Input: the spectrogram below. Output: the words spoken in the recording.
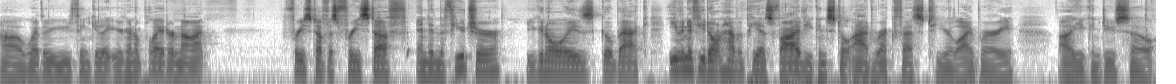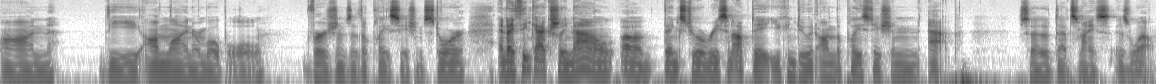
uh, whether you think that you're to play it or not. Free stuff is free stuff, and in the future, you can always go back. Even if you don't have a PS5, you can still add Wreckfest to your library. Uh, you can do so on the online or mobile versions of the PlayStation Store. And I think actually now, uh, thanks to a recent update, you can do it on the PlayStation app. So that's nice as well.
